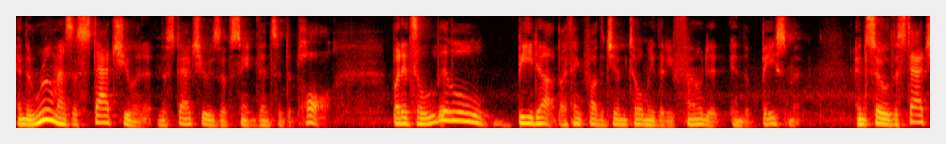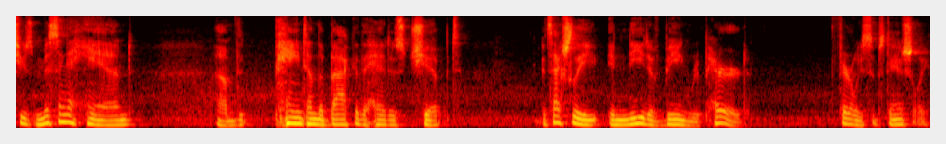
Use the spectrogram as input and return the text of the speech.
And the room has a statue in it, and the statue is of St. Vincent de Paul. But it's a little beat up. I think Father Jim told me that he found it in the basement. And so the statue's missing a hand. Um, the paint on the back of the head is chipped. It's actually in need of being repaired fairly substantially.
